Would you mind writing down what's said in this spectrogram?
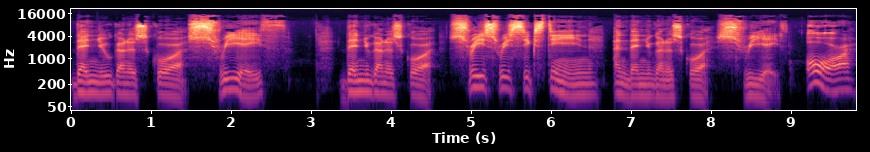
then you're gonna score three eighth, then you're gonna score three, three sixteen, and then you're gonna score three eighth. Or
